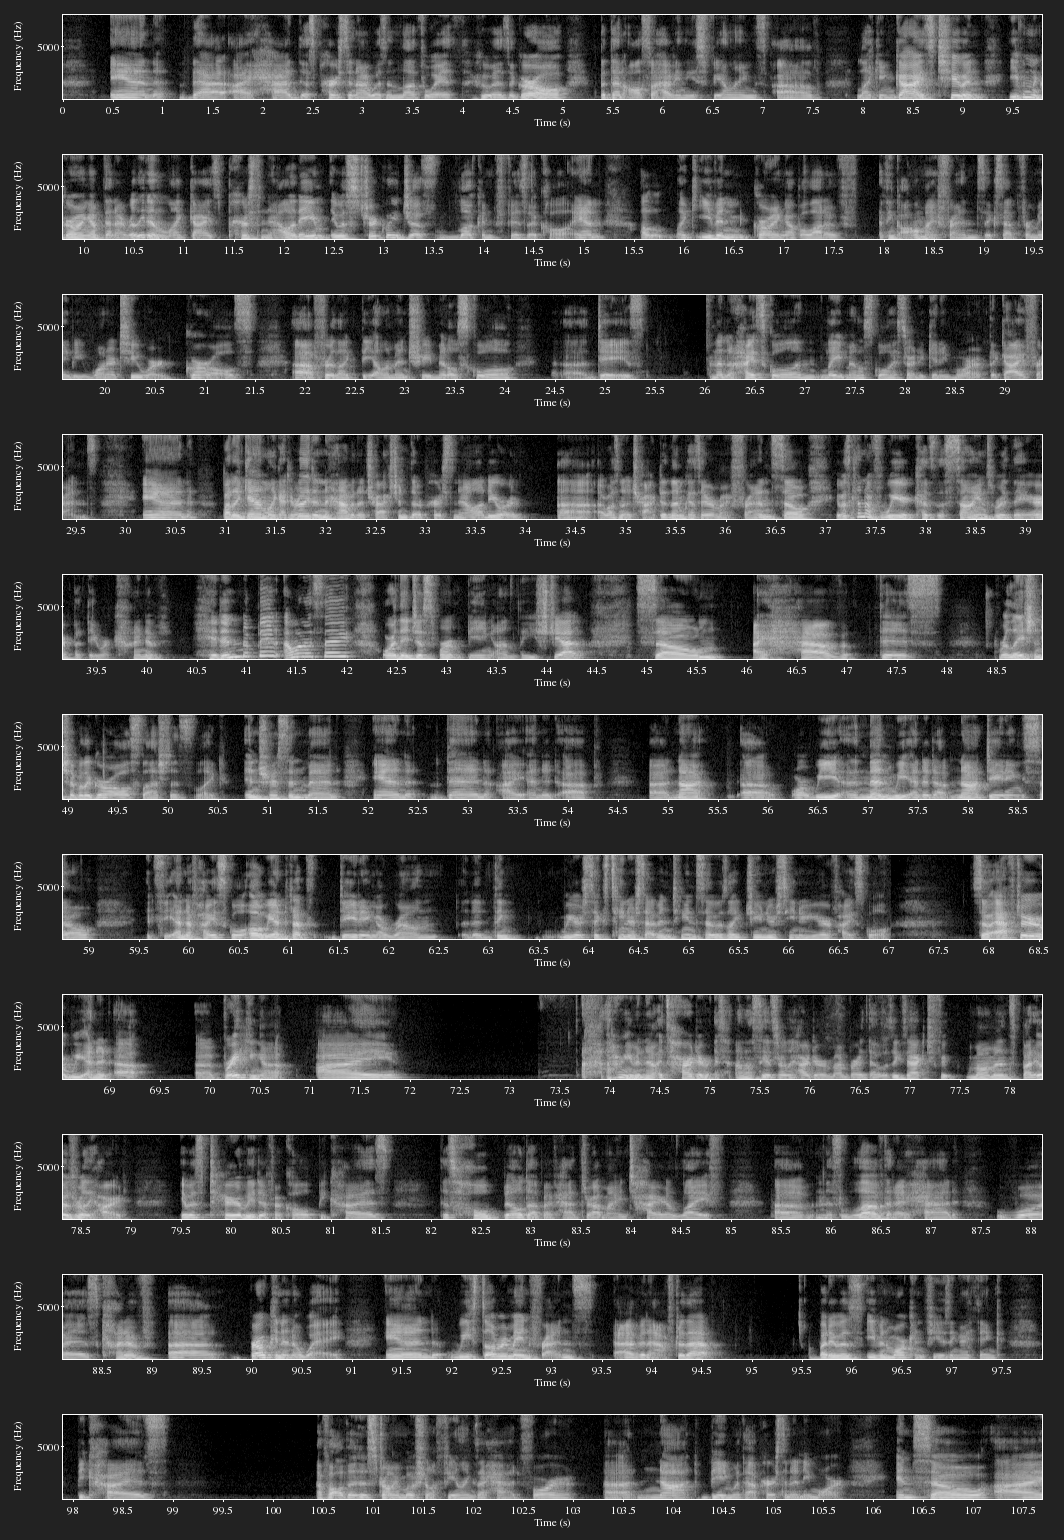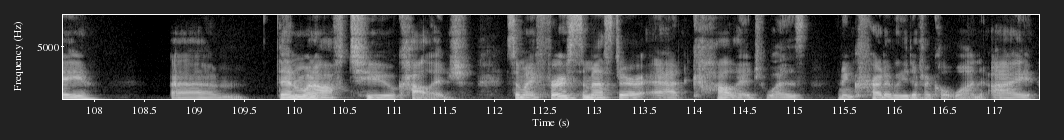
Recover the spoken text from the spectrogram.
And that I had this person I was in love with who is a girl, but then also having these feelings of liking guys too. And even growing up, then I really didn't like guys' personality. It was strictly just look and physical. And uh, like even growing up, a lot of I think all my friends, except for maybe one or two, were girls uh, for like the elementary, middle school uh, days. And then in high school and late middle school, I started getting more of the guy friends. And but again, like I really didn't have an attraction to their personality or uh, I wasn't attracted to them because they were my friends. So it was kind of weird because the signs were there, but they were kind of hidden a bit, I want to say, or they just weren't being unleashed yet. So I have this relationship with a girl slash this like interest in men, and then I ended up uh, not, uh, or we, and then we ended up not dating. So it's the end of high school. Oh, we ended up dating around, I think we were 16 or 17, so it was like junior, senior year of high school. So after we ended up uh, breaking up, I I don't even know. It's hard to honestly. It's really hard to remember those exact moments, but it was really hard. It was terribly difficult because this whole buildup I've had throughout my entire life, um, and this love that I had was kind of uh, broken in a way. And we still remain friends even after that. But it was even more confusing, I think, because of all the strong emotional feelings I had for uh, not being with that person anymore. And so I um, then went off to college. So my first semester at college was an incredibly difficult one. I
